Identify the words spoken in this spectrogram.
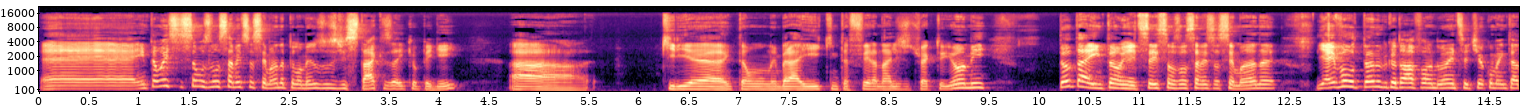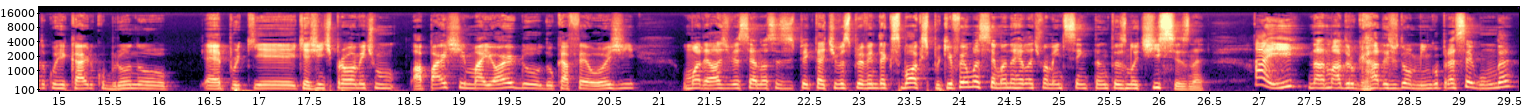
É... Então, esses são os lançamentos da semana, pelo menos os destaques aí que eu peguei. Ah, queria, então, lembrar aí, quinta-feira, análise do Track to Yomi. Então tá aí, então, gente. Esses são os lançamentos da semana. E aí, voltando pro que eu tava falando antes, eu tinha comentado com o Ricardo com o Bruno é porque que a gente provavelmente a parte maior do, do café hoje uma delas devia ser as nossas expectativas para venda do Xbox, porque foi uma semana relativamente sem tantas notícias, né? Aí, na madrugada de domingo para segunda,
